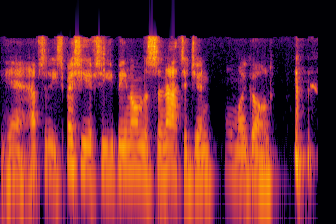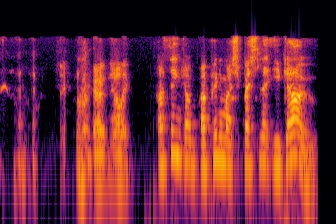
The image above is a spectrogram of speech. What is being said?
yeah, absolutely. Especially if she's been on the Sanatogen. Oh my God! What about Nelly? I think I'm, I pretty much best let you go.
